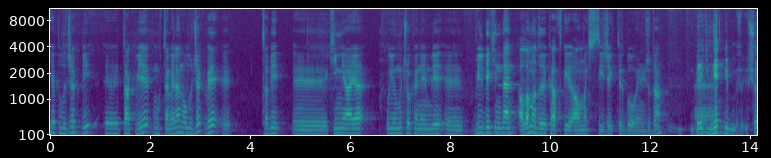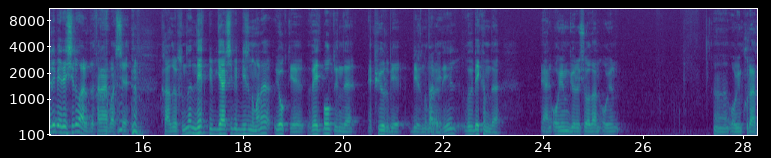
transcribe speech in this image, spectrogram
yapılacak bir e, takviye muhtemelen olacak ve e, tabii e, kimyaya uyumu çok önemli. E, Wilbeck'inden alamadığı katkıyı almak isteyecektir bu oyuncudan. Belki Ee, net bir şöyle bir eleştiri vardı Fenerbahçe kadrosunda. Net bir gerçi bir bir numara yok diye. Wade Baldwin de e, pure bir bir numara Tabii. değil. Will Beckham da yani oyun görüşü olan oyun e, oyun kuran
